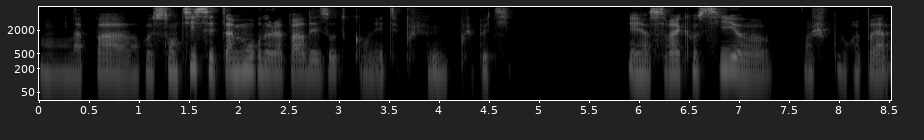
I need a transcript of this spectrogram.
on n'a pas ressenti cet amour de la part des autres quand on était plus, petit. Et euh, c'est vrai qu'aussi, euh, je ne pourrais pas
